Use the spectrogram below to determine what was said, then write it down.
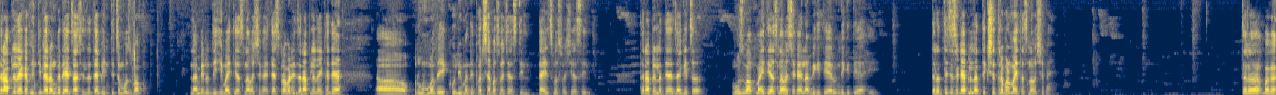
तर आपल्याला एका भिंतीला रंग द्यायचा असेल तर त्या भिंतीचं मोजमाप लांबी रुंदी ही माहिती असणं आवश्यक आहे. त्याचप्रमाणे जर आपल्याला एखाद्या रूममध्ये खोलीमध्ये फरशा बसवायच्या असतील टाईल्स बसवायची असेल तर आपल्याला त्या जागेचं मोजमाप माहिती असणं आवश्यक आहे. लांबी किती आहे रुंदी किती आहे? तर त्याच्यासाठी आपल्याला ते क्षेत्रफळ माहीत असणं आवश्यक आहे. तर बघा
